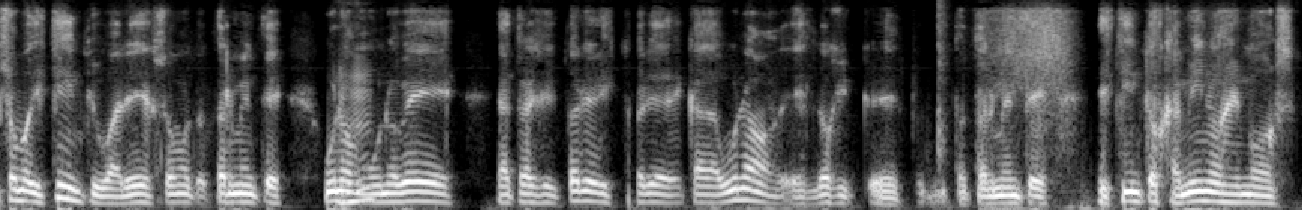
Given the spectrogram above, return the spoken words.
somos distintos igual, ¿eh? somos totalmente. Uno, uno ve la trayectoria y la historia de cada uno, es lógico, totalmente distintos caminos hemos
